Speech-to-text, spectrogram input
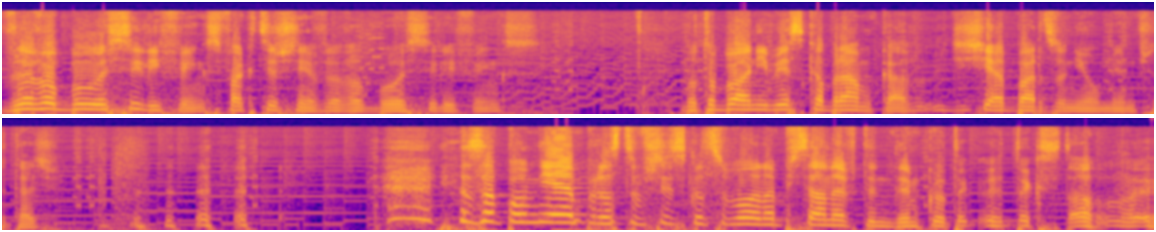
W lewo były Silly Things, faktycznie w lewo były Silly Things. Bo to była niebieska bramka. Dzisiaj ja bardzo nie umiem czytać. ja zapomniałem po prostu wszystko, co było napisane w tym dymku te tekstowym.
